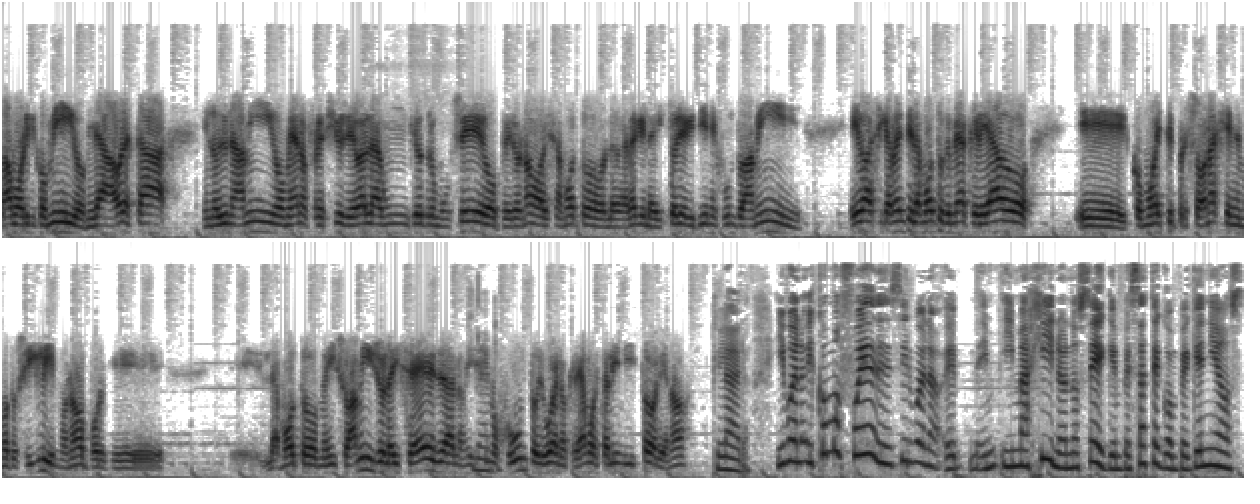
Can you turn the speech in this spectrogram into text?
va a morir conmigo. Mirá, ahora está en lo de un amigo, me han ofrecido llevarla a un que otro museo, pero no, esa moto, la verdad que la historia que tiene junto a mí es básicamente la moto que me ha creado eh, como este personaje en el motociclismo, ¿no? Porque eh, la moto me hizo a mí, yo la hice a ella, nos hicimos juntos y bueno, creamos esta linda historia, ¿no? Claro. Y bueno, ¿y cómo fue decir, bueno, eh, imagino, no sé, que empezaste con pequeños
